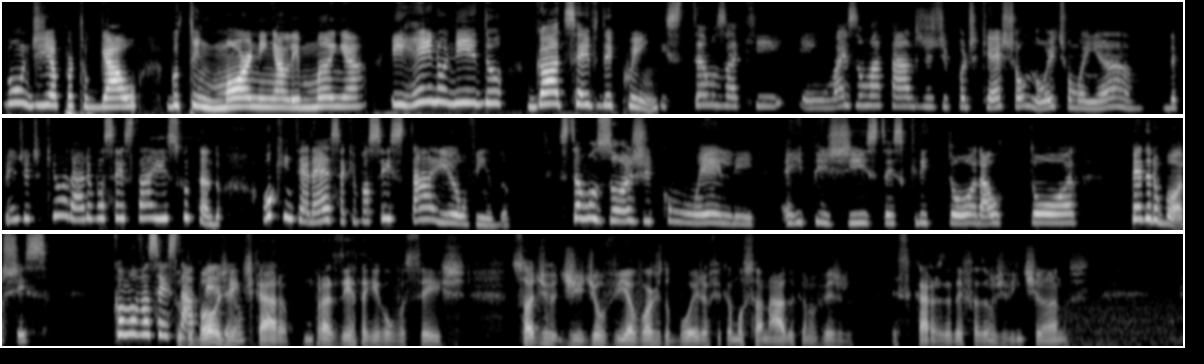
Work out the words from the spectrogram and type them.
Bom dia, Portugal. Guten Morning, Alemanha. E Reino Unido, God Save the Queen. Estamos aqui em mais uma tarde de podcast, ou noite, ou manhã. Depende de que horário você está aí escutando. O que interessa é que você está aí ouvindo. Estamos hoje com ele, RPGista, escritor, autor, Pedro Borges. Como você está, Tudo bom, Pedro? gente? Cara, um prazer estar aqui com vocês. Só de, de, de ouvir a voz do boi já fico emocionado, que eu não vejo esse cara já deve fazer uns 20 anos.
